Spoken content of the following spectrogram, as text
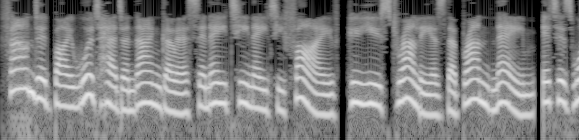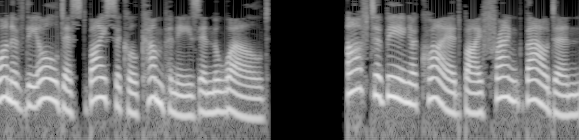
Founded by Woodhead and Angois in 1885, who used Raleigh as their brand name, it is one of the oldest bicycle companies in the world. After being acquired by Frank Bowden,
